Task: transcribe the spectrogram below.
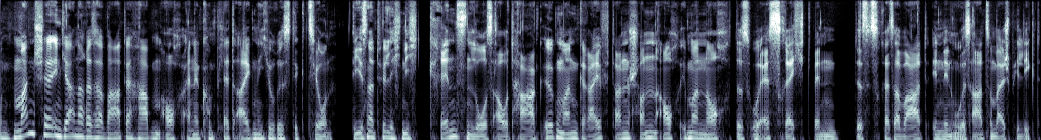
Und manche Indianerreservate haben auch eine komplett eigene Jurisdiktion. Die ist natürlich nicht grenzenlos autark. Irgendwann greift dann schon auch immer noch das US-Recht, wenn das Reservat in den USA zum Beispiel liegt.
